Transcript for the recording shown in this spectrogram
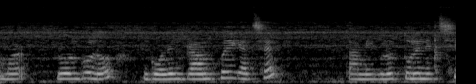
আমার রোলগুলো গোল্ডেন ব্রাউন হয়ে গেছে। তা আমি এগুলো তুলে নিচ্ছি।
